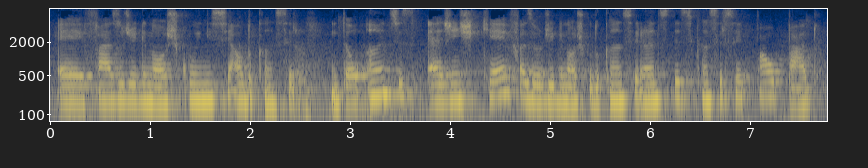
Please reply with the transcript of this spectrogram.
é, faz o diagnóstico inicial do câncer. Então, antes, a gente quer fazer o diagnóstico do câncer antes desse câncer ser palpado.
